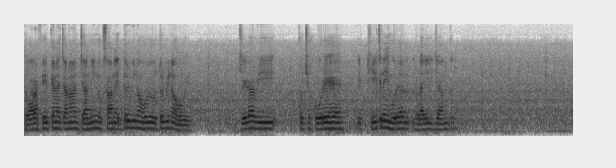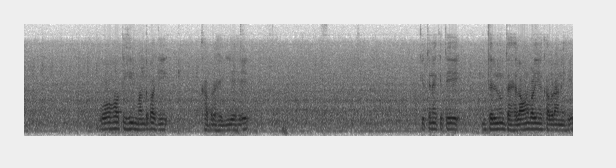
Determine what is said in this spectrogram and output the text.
ਦੁਬਾਰਾ ਫੇਰ ਕਹਿਣਾ ਚਾਹਣਾ ਜਾਨੀ ਨੁਕਸਾਨ ਇੱਧਰ ਵੀ ਨਾ ਹੋਵੇ, ਉੱਧਰ ਵੀ ਨਾ ਹੋਵੇ। ਜਿਹੜਾ ਵੀ ਕੁਝ ਹੋ ਰਿਹਾ ਹੈ, ਇਹ ਠੀਕ ਨਹੀਂ ਹੋ ਰਿਹਾ, ਲੜਾਈ, ਜੰਗ। ਬਹੁਤ ਹੀ ਮੰਦਭਾਗੀ ਖਬਰ ਹੈਗੀ ਇਹ। ਕਿਤੇ ਨਾ ਕਿਤੇ ਦਿਲ ਨੂੰ ਦਹਿਲਾਉਣ ਵਾਲੀਆਂ ਖਬਰਾਂ ਨੇ ਇਹ।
